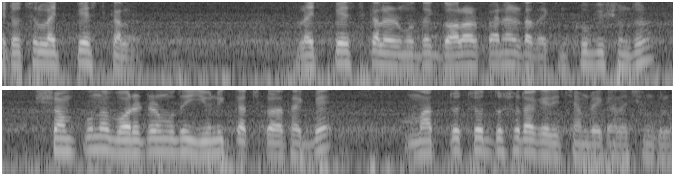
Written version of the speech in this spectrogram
এটা হচ্ছে light paste colour light paste কালারের মধ্যে গলার প্যানেলটা দেখেন, খুবই সুন্দর। সম্পূর্ণ বডিটার মধ্যে ইউনিক কাজ করা থাকবে। মাত্র চোদ্দোশো টাকা দিচ্ছি আমরা এই কালেকশনগুলো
